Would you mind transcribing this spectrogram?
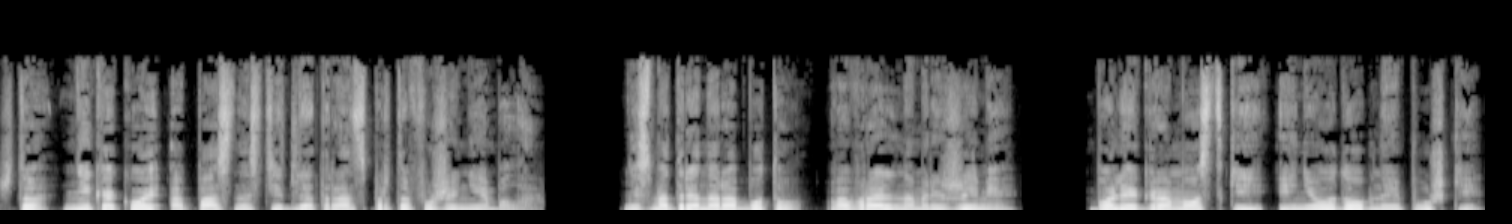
что никакой опасности для транспортов уже не было. Несмотря на работу в авральном режиме, более громоздкие и неудобные пушки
